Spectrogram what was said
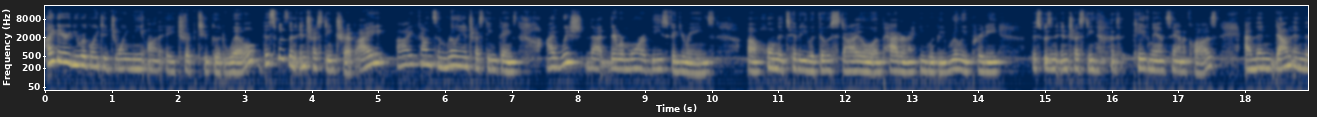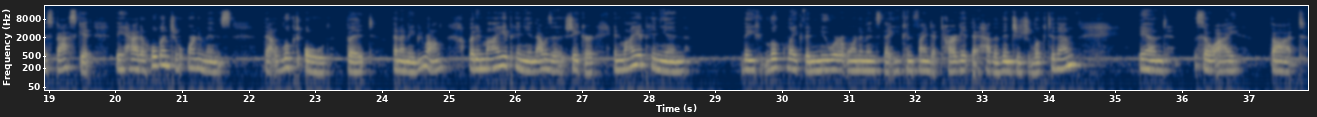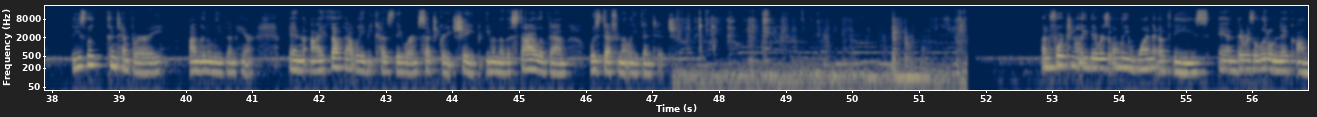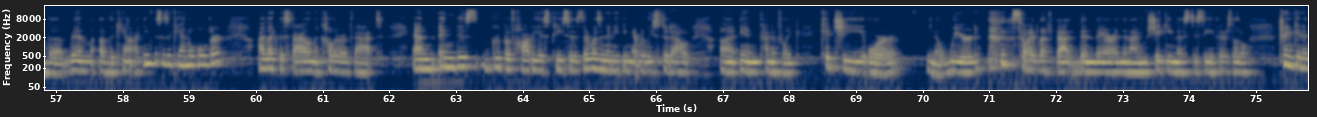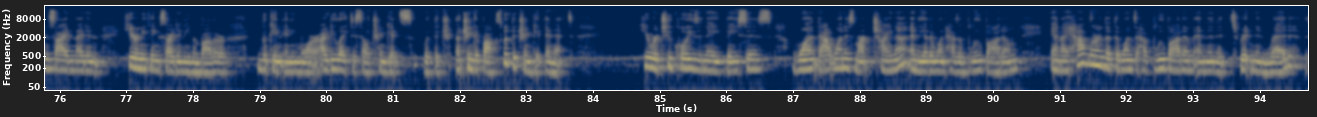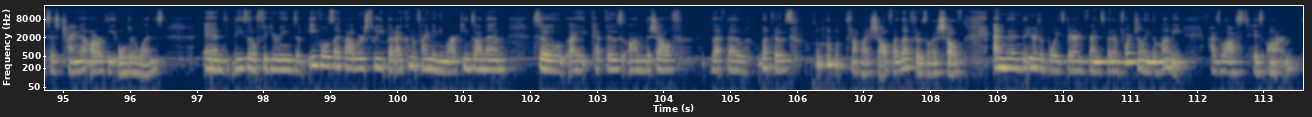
Hi there, you are going to join me on a trip to Goodwill. This was an interesting trip. I, I found some really interesting things. I wish that there were more of these figurines. A whole nativity with those style and pattern I think would be really pretty. This was an interesting caveman Santa Claus. And then down in this basket, they had a whole bunch of ornaments that looked old, but, and I may be wrong, but in my opinion, that was a shaker. In my opinion, they look like the newer ornaments that you can find at Target that have a vintage look to them. And so I thought, these look contemporary. I'm going to leave them here. And I felt that way because they were in such great shape, even though the style of them was definitely vintage. Unfortunately, there was only one of these, and there was a little nick on the rim of the can. I think this is a candle holder. I like the style and the color of that. And in this group of hobbyist pieces, there wasn't anything that really stood out uh, in kind of like kitschy or, you know, weird. so I left that bin there, and then I'm shaking this to see if there's a little trinket inside, and I didn't hear anything, so I didn't even bother looking anymore. I do like to sell trinkets with the tr a trinket box with the trinket in it. Here were two cloisonne vases. One that one is marked China and the other one has a blue bottom. And I have learned that the ones that have blue bottom and then it's written in red, it says China, are the older ones. And these little figurines of eagles I thought were sweet, but I couldn't find any markings on them. So I kept those on the shelf, left, the, left those it's not my shelf. I left those on the shelf. And then here's a Boyd's Bear and Friends, but unfortunately the mummy has lost his arm.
